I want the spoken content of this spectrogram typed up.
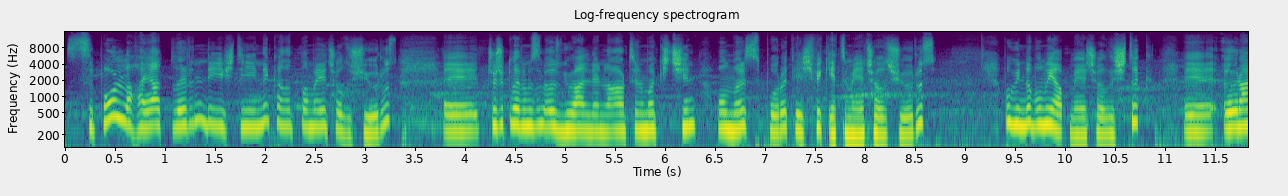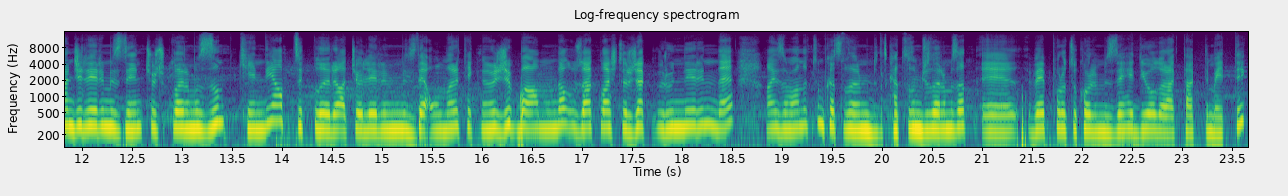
sporla hayatların değiştiğini kanıtlamaya çalışıyoruz. Ee, çocuklarımızın özgüvenlerini artırmak için onları spora teşvik etmeye çalışıyoruz. Bugün de bunu yapmaya çalıştık. Ee, öğrencilerimizin, çocuklarımızın kendi yaptıkları atölyelerimizde onları teknoloji bağımlılığından uzaklaştıracak ürünlerin de aynı zamanda tüm katılım, katılımcılarımıza e, ve protokolümüzde hediye olarak takdim ettik.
